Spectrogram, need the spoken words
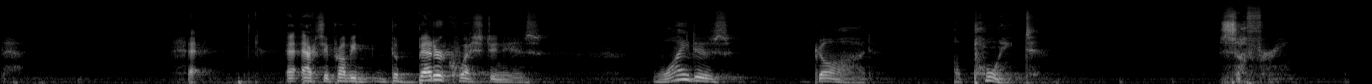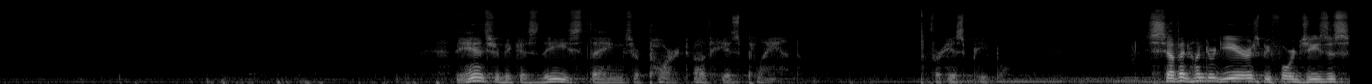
that? Actually, probably the better question is why does God appoint suffering? The answer because these things are part of his plan for his people. 700 years before Jesus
